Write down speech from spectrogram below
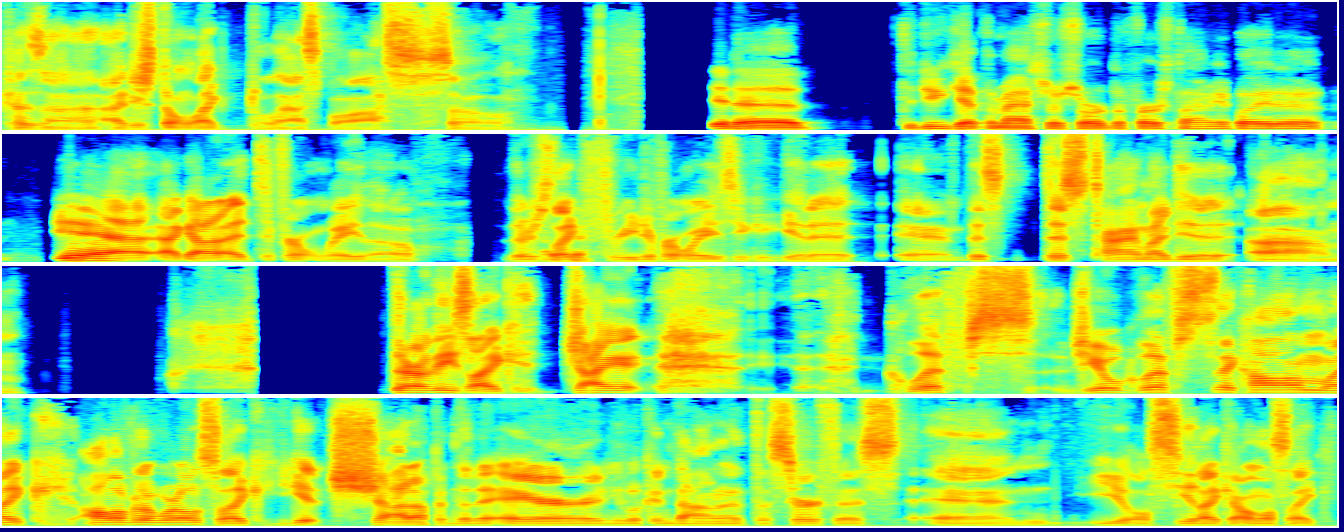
because uh, I just don't like the last boss. So Did uh did you get the Master Sword the first time you played it? yeah, I got it a different way though. There's like three different ways you could get it, and this this time I did it. Um, there are these like giant glyphs, geoglyphs they call them, like all over the world. So like you get shot up into the air and you're looking down at the surface, and you'll see like almost like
